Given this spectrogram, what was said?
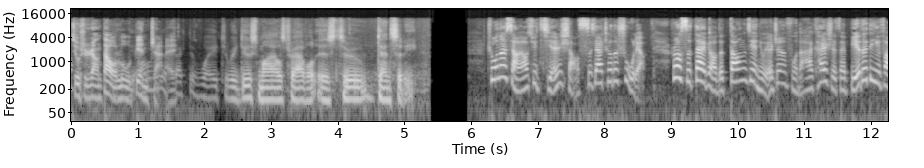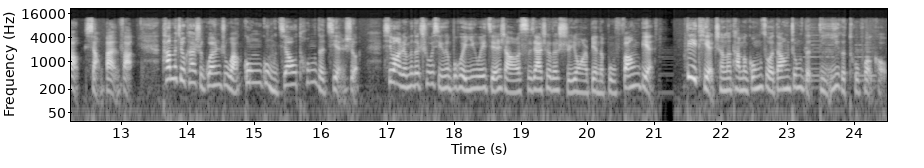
就是让道路变窄。除了想要去减少私家车的数量，Rose 代表的当届纽约政府呢还开始在别的地方想办法，他们就开始关注啊公共交通的建设。希望人们的出行呢不会因为减少私家车的使用而变得不方便，地铁成了他们工作当中的第一个突破口。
